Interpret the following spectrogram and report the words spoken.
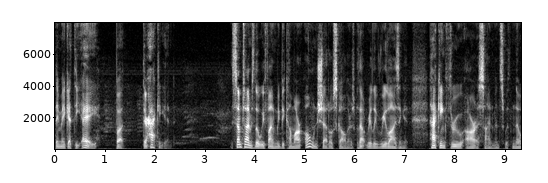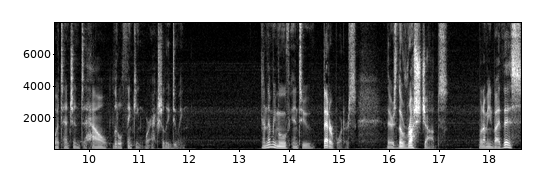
They may get the A, but they're hacking it. Sometimes, though, we find we become our own shadow scholars without really realizing it, hacking through our assignments with no attention to how little thinking we're actually doing. And then we move into better waters. There's the rush jobs. What I mean by this,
